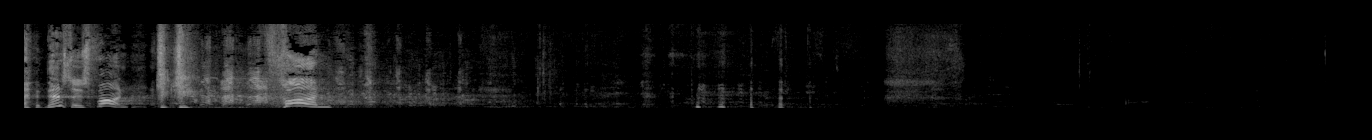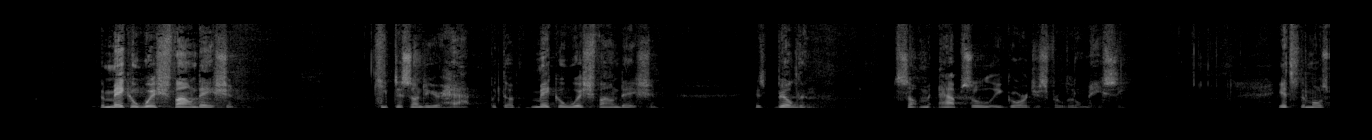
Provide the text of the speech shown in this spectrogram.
this is fun. fun? Make a Wish Foundation. Keep this under your hat. But the Make a Wish Foundation is building something absolutely gorgeous for little Macy. It's the most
